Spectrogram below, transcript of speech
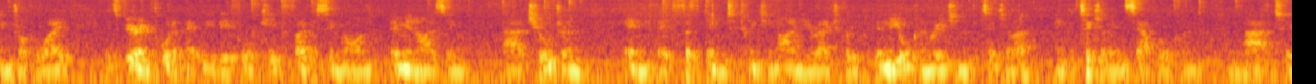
and drop away. It's very important that we therefore keep focusing on immunising uh, children and that 15 to 29 year age group in the Auckland region in particular, and particularly in South Auckland, to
